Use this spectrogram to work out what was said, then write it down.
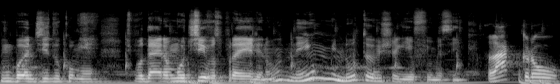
um bandido comum. Tipo, deram motivos para ele. Não, nem um minuto eu enxerguei o filme assim. Lacrou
